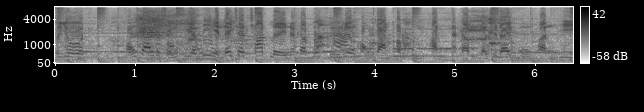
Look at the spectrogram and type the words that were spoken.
ประโยชน์ของการผสมเทียมที่เห็นได้ชัดๆเลยนะครับ ก็คือเรื่องของการปรับปรุงพันธุ์นะครับ เราจะได้หมูพันธุ์ที่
